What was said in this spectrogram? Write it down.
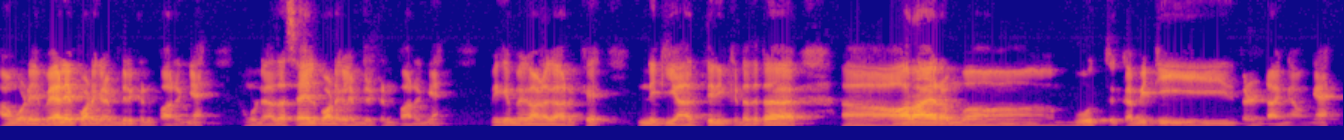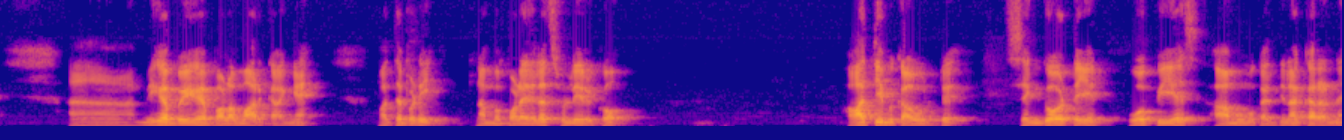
அவங்களுடைய வேலைப்பாடுகள் எப்படி இருக்குன்னு பாருங்கள் அவங்களுடைய அத செயல்பாடுகள் எப்படி இருக்குன்னு பாருங்கள் மிக மிக அழகாக இருக்குது இன்றைக்கி அத்தினி கிட்டத்தட்ட ஆறாயிரம் பூத் கமிட்டி இது பண்ணிட்டாங்க அவங்க. மிக மிக பலமாக இருக்காங்க. மற்றபடி நம்ம பல இதில் சொல்லியிருக்கோம். அதிமுக விட்டு செங்கோட்டையன் ஓபிஎஸ் அமமுக தினகரன்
